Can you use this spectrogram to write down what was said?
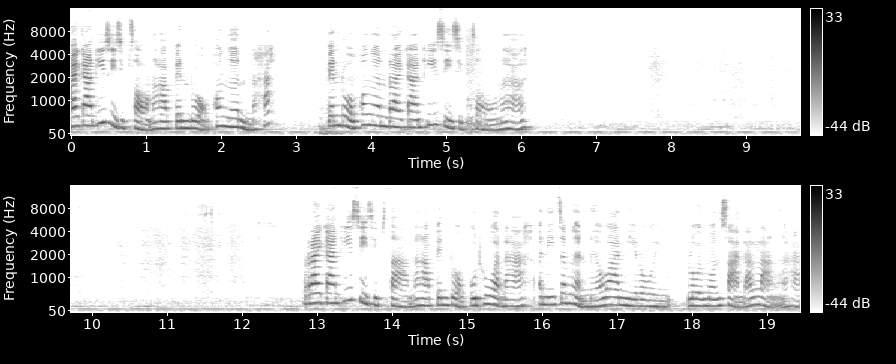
รายการที่ 42 นะคะ เป็นหลวงพ่อเงินนะคะ เป็นหลวงพ่อเงินรายการที่ 42 นะคะ รายการที่ 43 นะคะ เป็นหลวงปู่ทวดนะคะ อันนี้จะเหมือนเนื้อวานมีโรยโรยมนสารด้านหลังนะคะ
